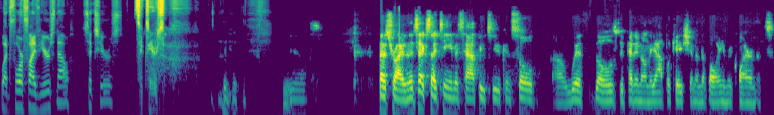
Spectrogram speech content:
what four or five years now, six years, six years. yes. That's right. And the Techcyte team is happy to consult uh, with those depending on the application and the volume requirements.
